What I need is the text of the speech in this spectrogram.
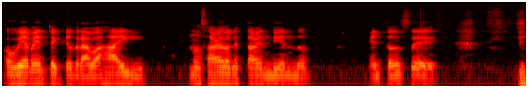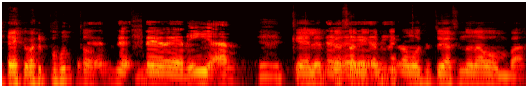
obviamente el que trabaja ahí no sabe lo que está vendiendo. Entonces, llegó el punto De- de- debería. que él empezó a mirarme como si estuviera haciendo una bomba.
